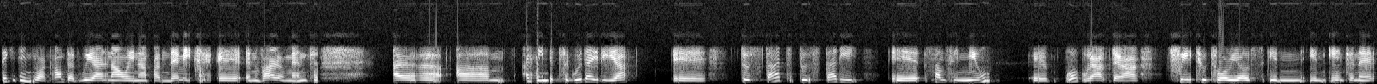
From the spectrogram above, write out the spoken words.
taking into account that we are now in a pandemic uh, environment, uh, um, I think it's a good idea uh, to start to study uh, something new. Well, are, there are free tutorials in in internet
